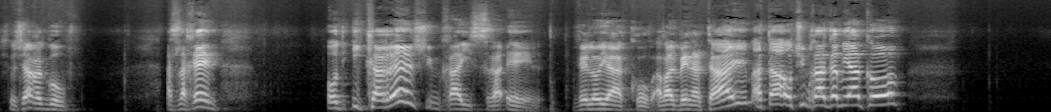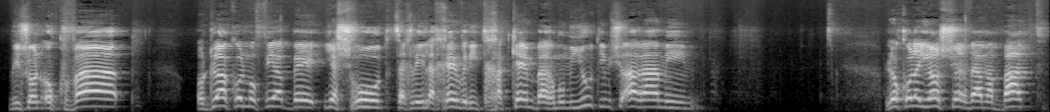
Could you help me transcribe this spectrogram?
של שאר הגוף. אז לכן, עוד ייקרא שמך ישראל, ולא יעקב, אבל בינתיים אתה עוד שמך גם יעקב. בלשון עוקבה, עוד לא הכל מופיע בישרות, צריך להילחם ולהתחכם בערמומיות עם שאר העמים. לא כל היושר והמבט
